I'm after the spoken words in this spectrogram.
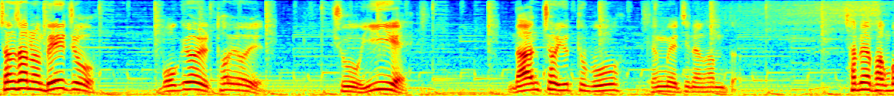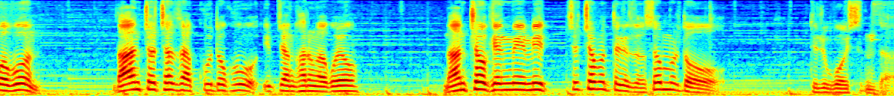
천사는 매주 목요일, 토요일 주 2회 난초 유튜브 경매 진행합니다. 참여 방법은 난초 천사 구독 후 입장 가능하고요. 난초 경매 및 추첨을 통해서 선물도 드리고 있습니다.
